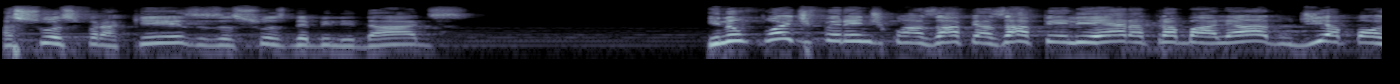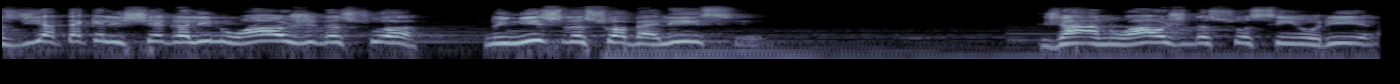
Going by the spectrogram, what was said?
As suas fraquezas, as suas debilidades, e não foi diferente com Azaf. Azaf ele era trabalhado dia após dia até que ele chega ali no auge da sua, no início da sua velhice, já no auge da sua senhoria.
